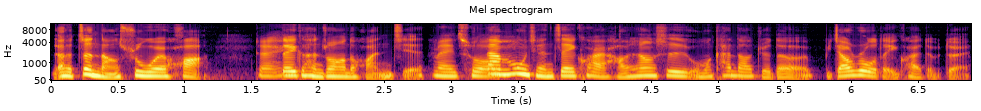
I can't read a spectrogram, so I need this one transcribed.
呃政党数位化。对的一个很重要的环节，没错。但目前这一块好像是我们看到觉得比较弱的一块，对不对？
